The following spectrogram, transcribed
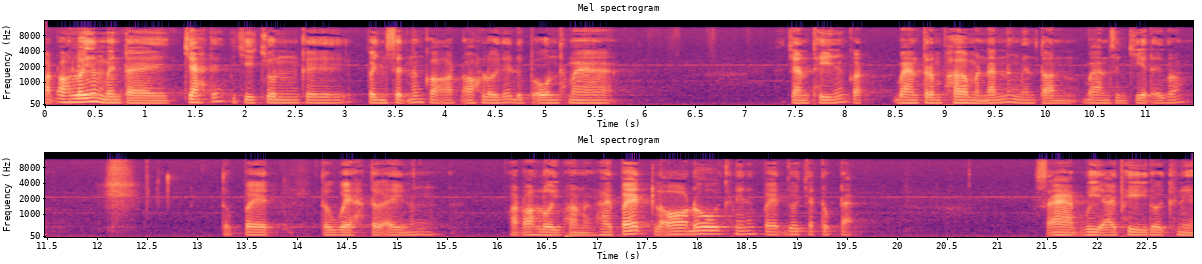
អត់អស់លុយហ្នឹងមិនមែនតែចាស់ទេប្រជាជនគេពេញសិទ្ធហ្នឹងក៏អត់អស់លុយដែរដូចប្អូនអាត្មាចន្ទធីហ្នឹងគាត់បានត្រឹម permanent ហ្នឹងមិនតាន់បានសញ្ជាតិអីផងទៅពេទ្យទៅវះទៅអីហ្នឹង អត់អស់លុយផងហ្នឹងហើយពេទ្យល្អដូចគ្នាហ្នឹងពេទ្យយកចិត្តទុកដាក់ស្អាត VIP ដូចគ្នា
